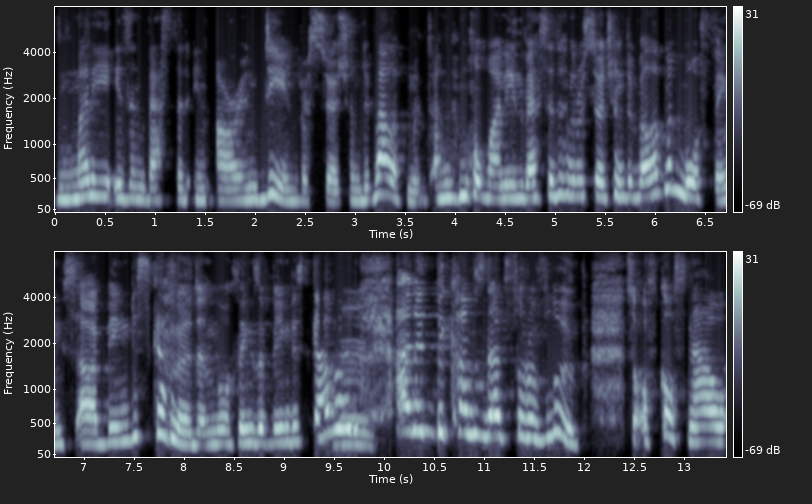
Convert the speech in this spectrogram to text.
money is invested in R&D, in research and development. And the more money invested in research and development, more things are being discovered and more things are being discovered. Mm. And it becomes that sort of loop. So of course, now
